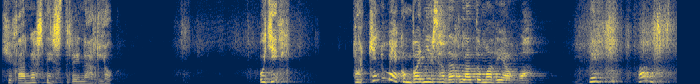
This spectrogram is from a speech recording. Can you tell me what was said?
Qué ganas de estrenarlo. Oye, ¿por qué no me acompañas a dar la toma de agua? Vamos.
